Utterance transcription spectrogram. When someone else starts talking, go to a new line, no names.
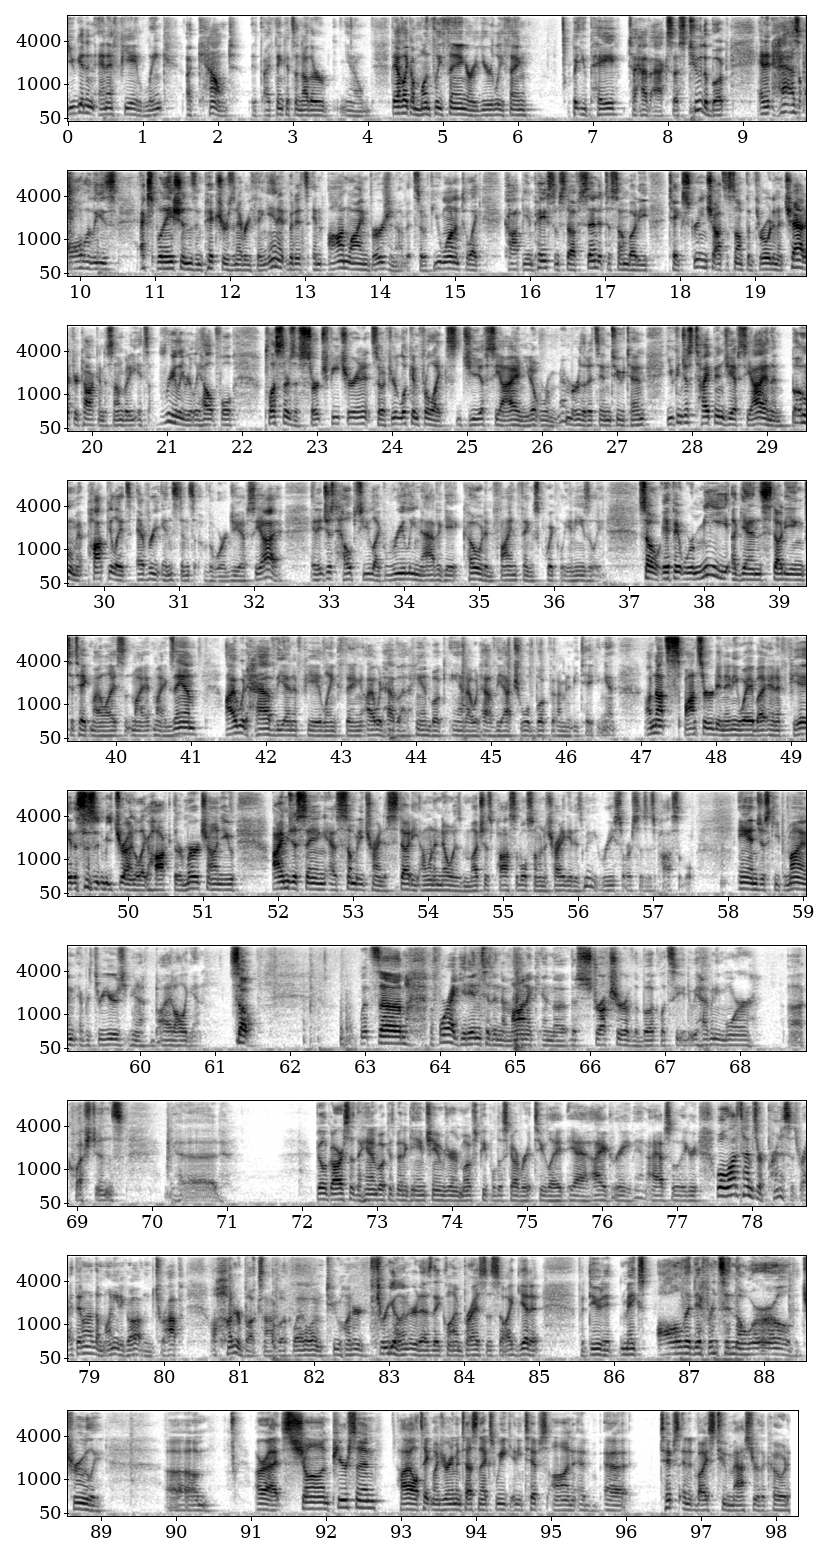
if you get an NFPA link account, it, I think it's another, you know, they have like a monthly thing or a yearly thing, but you pay to have access to the book, and it has all of these explanations and pictures and everything in it, but it's an online version of it. So if you wanted to like copy and paste some stuff, send it to somebody, take screenshots of something, throw it in a chat if you're talking to somebody, it's really, really helpful. Plus, there's a search feature in it. So if you're looking for like GFCI and you don't remember that it's in 210, you can just type in GFCI and then boom, it populates every instance of the word GFCI. And it just helps you like really navigate code and find things quickly and easily. So if it were me again studying to take my license, my, my exam, I would have the NFPA link thing. I would have a handbook and I would have the actual book that I'm going to be taking in. I'm not sponsored in any way by NFPA. This isn't me trying to like hawk their merch on you. I'm just saying, as somebody trying to study, I want to know as much as possible. So I'm going to try to get as many resources as possible. And just keep in mind, every three years, you're going to have to buy it all again. So let's, um, before I get into the mnemonic and the, the structure of the book, let's see, do we have any more uh, questions? We had. Bill Gar says the handbook has been a game changer and most people discover it too late. Yeah, I agree, man. I absolutely agree. Well, a lot of times they're apprentices, right? They don't have the money to go out and drop a hundred bucks on a book, let alone 200, 300 as they climb prices. So I get it. But dude, it makes all the difference in the world, truly. Um, all right, Sean Pearson. Hi, I'll take my journeyman test next week. Any tips on uh, tips and advice to master the code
